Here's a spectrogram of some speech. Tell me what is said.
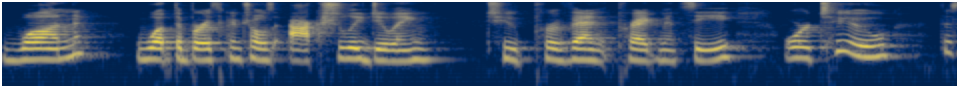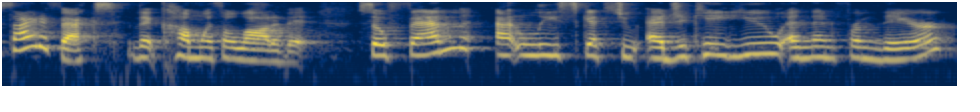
one, what the birth control is actually doing to prevent pregnancy, or two, the side effects that come with a lot of it. So, FEMM at least gets to educate you, and then from there,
